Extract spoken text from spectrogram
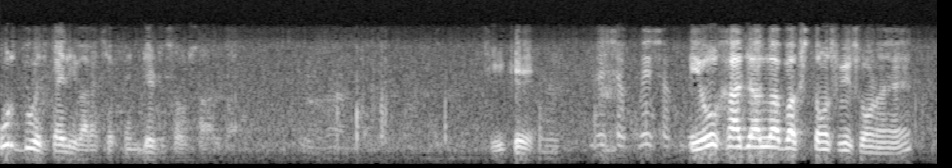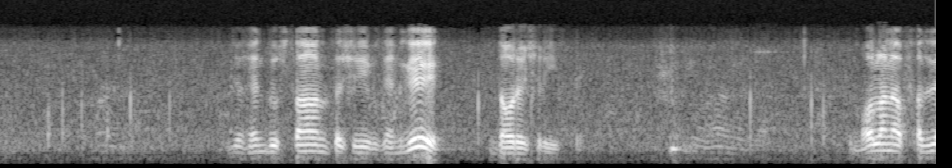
اردو پہلی بار چھپے ڈیڑھ سو سال بعد۔ ٹھیک ہے۔ یہ خواجہ اللہ بخش تو بھی سونا ہے جو ہندوستان تشریف دیں گے دور شریف مولانا فضل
